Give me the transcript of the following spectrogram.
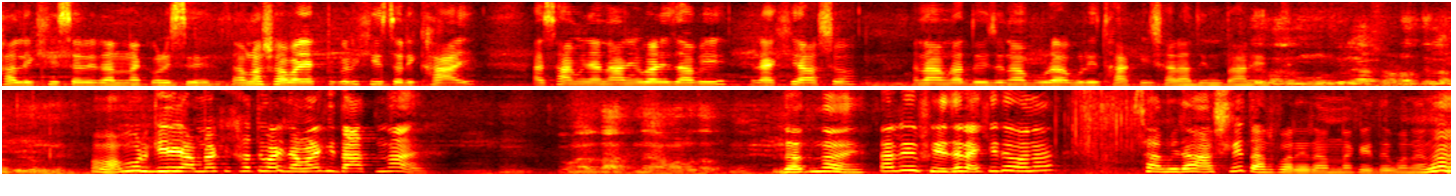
খালি খিচুড়ি রান্না করেছি। আমরা সবাই একটু করে খিচুড়ি খাই আর স্বামীরা নানির বাড়ি যাবি রেখে আসো। আর আমরা দুইজনা বুড়া বুড়ি থাকি সারাদিন বাড়ি এবারে আসে অর্ডার দিলাম কি জন্য? ও মুরগি আমরা কি খেতে পারি না? আমার কি দাঁত নাই? দাঁত নেই তাহলে ফ্রিজে রেখে দেবো না। স্বামীরা আসলে তারপরে রান্না করে দেবো না না?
